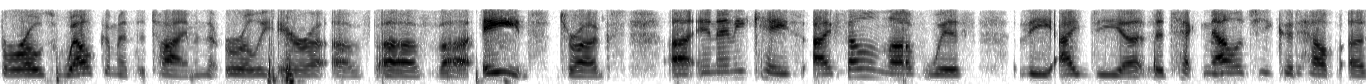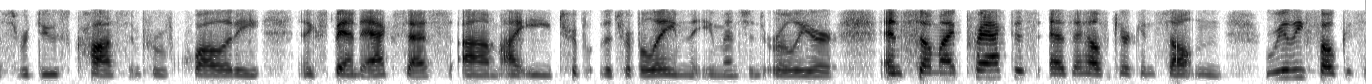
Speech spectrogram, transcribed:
Burroughs Wellcome at the time in the early era of of uh, AIDS drugs. Uh, in any case, I fell in love with the idea that technology could help us reduce costs, improve quality, and expand access, um, i.e., triple, the triple aim that you mentioned earlier. And so my practice as a healthcare consultant really focuses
